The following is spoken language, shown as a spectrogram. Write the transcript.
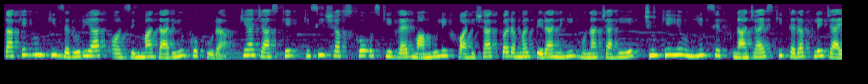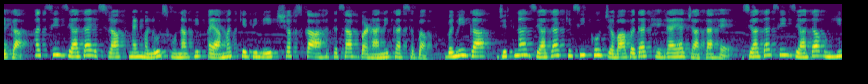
تاکہ ان کی ضروریات اور ذمہ داریوں کو پورا کیا جا سکے، کسی شخص کو اس کی غیر معمولی خواہشات پر عمل پیرا نہیں ہونا چاہیے، چونکہ یہ انہیں صرف ناجائز کی طرف لے جائے گا۔ حد سے زیادہ اسراف میں ملوث ہونا بھی قیامت کے دن ایک شخص کا احتساب بڑھانے کا سبب بنے گا۔ جتنا زیادہ کسی کو جواب ادا ٹھہرایا جاتا ہے، زیادہ سے زیادہ انہیں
